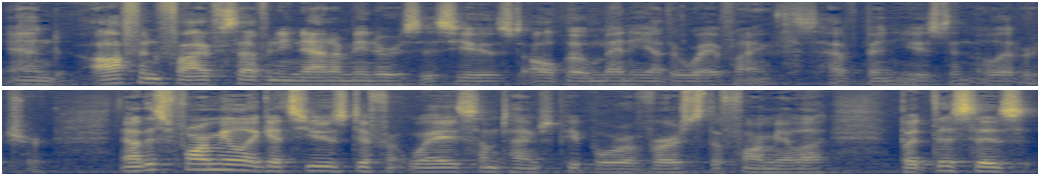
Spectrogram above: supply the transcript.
And often 570 nanometers is used, although many other wavelengths have been used in the literature. Now this formula gets used different ways. Sometimes people reverse the formula, but this is,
